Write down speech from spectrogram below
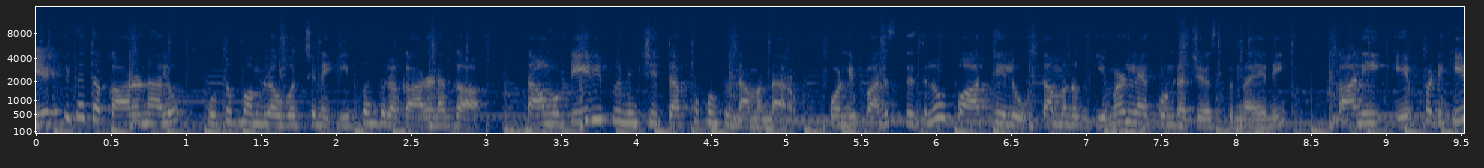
వ్యక్తిగత కారణాలు కుటుంబంలో వచ్చిన ఇబ్బందుల కారణంగా తాము టీడీపీ నుంచి తప్పుకుంటున్నామన్నారు. కొన్ని పరిస్థితులు పార్టీలు తమను ఇమడలేకుండా చేస్తున్నాయని కానీ ఎప్పటికీ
